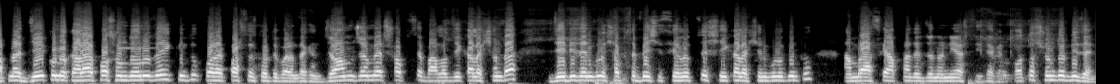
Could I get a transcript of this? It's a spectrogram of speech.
আপনার যে কোনো কালার পছন্দ অনুযায়ী কিন্তু প্রোডাক্ট পারচেস করতে পারেন। দেখেন, জমজমের সবচেয়ে ভালো যে কালেকশনটা যে ডিজাইনগুলো সবচেয়ে বেশি সেল হচ্ছে, সেই কালেকশনগুলো কিন্তু আমরা আজকে আপনাদের জন্য নিয়ে আসছি। দেখেন, কত সুন্দর ডিজাইন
